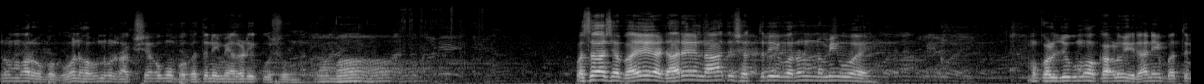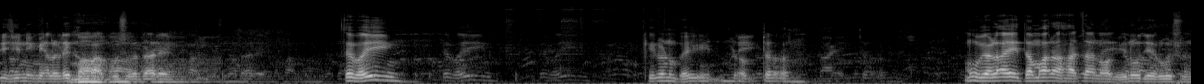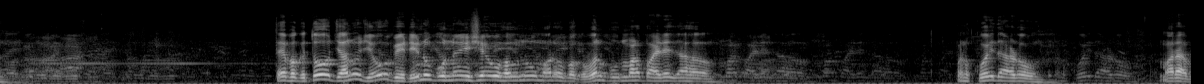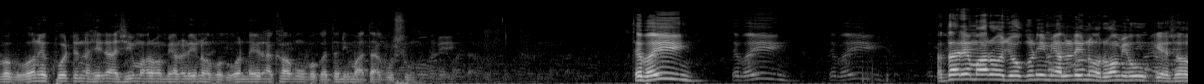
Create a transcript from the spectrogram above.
મારો ભગવાન હવનું રાખશે હું ભગતની મેલડી કુસુમ પસાર છે ભાઈ અઢારે નાથ ક્ષત્રિય વરણ નમી હોય. હું કળજુગમાં કાળો હીરાની બત્રીસી ની મેલડી ખમા કુશ વધારે તે ભાઈ કિરણભાઈ ડોક્ટર હું વેળાએ તમારા હાથા નો ભીનું દેરું છું. તે ભગતો જાનું જેવું પેઢીનું પુનય છે એવું હવનું મારો ભગવાન પૂરમાળ પાડે જાહ પણ કોઈ દાડો મારા ભગવાને ખોટ નહીં રાખી, મારો મેળડીનો ભગવાન નહીં રાખા હું ભગતની માતા કુશું તે ભાઈ તે ભાઈ તે ભાઈ, અત્યારે મારો જોગણી મેલડીનો રોમ એવું કે છો.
